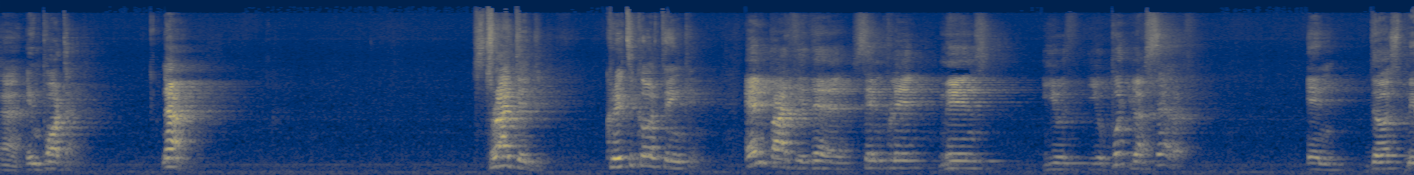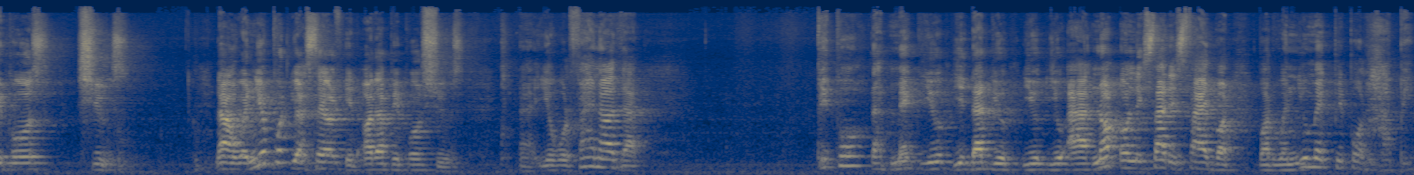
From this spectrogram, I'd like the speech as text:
uh, important. Now, strategy, critical thinking. Empathy there simply means you, you put yourself in those people's shoes. Now, when you put yourself in other people's shoes, uh, you will find out that people that make you that you you you are not only satisfied but but when you make people happy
